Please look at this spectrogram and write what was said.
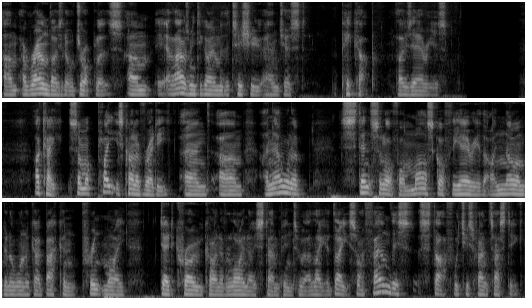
um, around those little droplets um, it allows me to go in with a tissue and just pick up those areas. Okay so my plate is kind of ready and um, I now want to stencil off or mask off the area that I know I'm going to want to go back and print my dead crow kind of lino stamp into at a later date. So I found this stuff which is fantastic.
